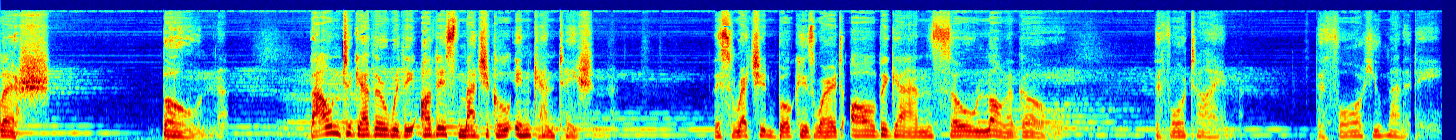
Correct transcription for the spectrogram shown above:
flesh, bone, bound together with the oddest magical incantation. This wretched book is where it all began so long ago. Before time, before humanity.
